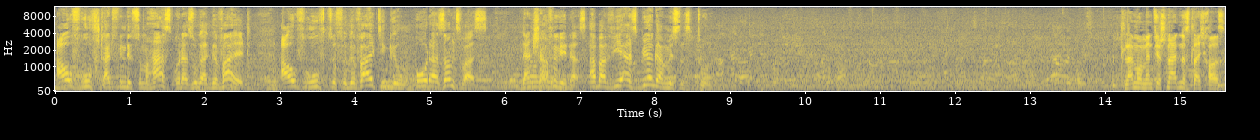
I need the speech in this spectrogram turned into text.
Aufruf stattfindet zum Hass oder sogar Gewalt, Aufruf zur Vergewaltigung oder sonst was, dann schaffen wir das. Aber wir als Bürger müssen es tun. Kleinen Moment, wir schneiden das gleich raus.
